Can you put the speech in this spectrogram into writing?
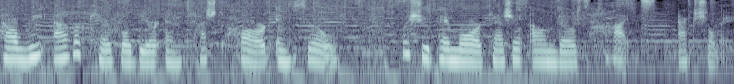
Have we ever cared for their untouched heart and soul? We should pay more attention on those heights, actually.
